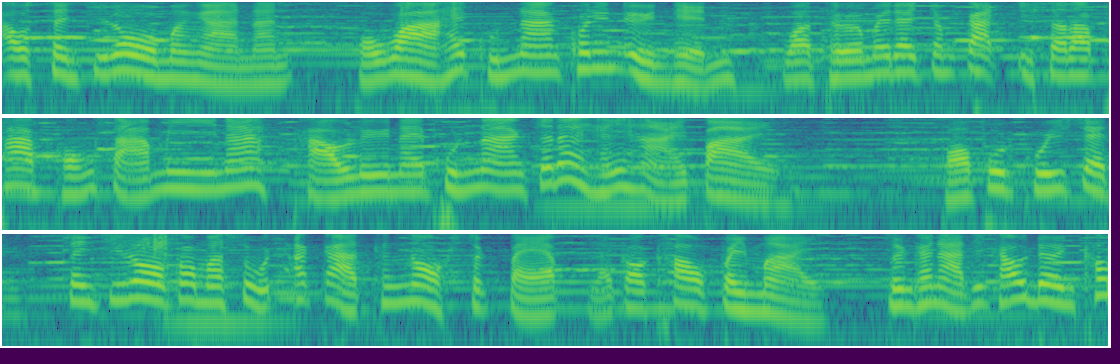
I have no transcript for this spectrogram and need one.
เอาเซนจิโร่มางานนั้นเพราะว่าให้ขุนนางคนอื่นๆเห็น ว่าเธอไม่ได้จำกัดอิสรภาพของสามีนะ ข่าวลือในขุนนางจะได้หายหายไป พอพูดคุยเสร็จเซนจิโร่ก็มาสูดอากาศข้างนอกสักแป๊บแล้วก็เข้าไปใหม่ ซึ่งขณะที่เขาเดินเข้า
